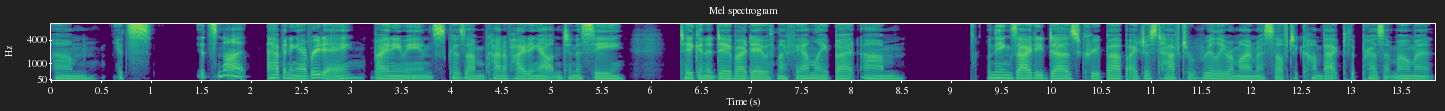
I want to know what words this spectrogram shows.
Um, it's it's not happening every day by any means because I'm kind of hiding out in Tennessee, taking it day by day with my family. But um, when the anxiety does creep up, I just have to really remind myself to come back to the present moment.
